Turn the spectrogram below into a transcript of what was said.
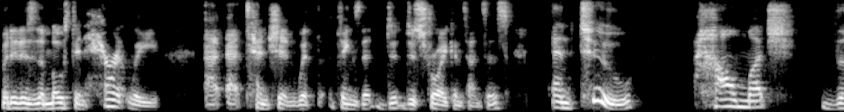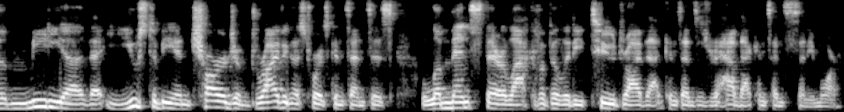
but it is the most inherently at, at tension with things that d- destroy consensus. And two, how much the media that used to be in charge of driving us towards consensus laments their lack of ability to drive that consensus or to have that consensus anymore.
